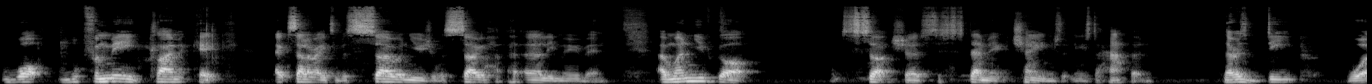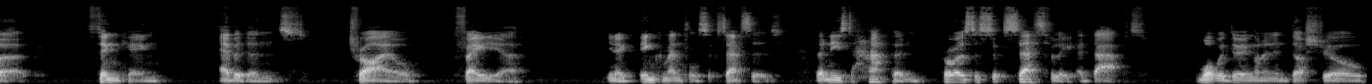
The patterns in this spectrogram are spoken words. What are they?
What for me, Climate KIC Accelerator was so unusual, was so early moving, and when you've got such a systemic change that needs to happen, there is deep work thinking, evidence, trial, failure, you know, incremental successes that needs to happen for us to successfully adapt what we're doing on an industrial,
